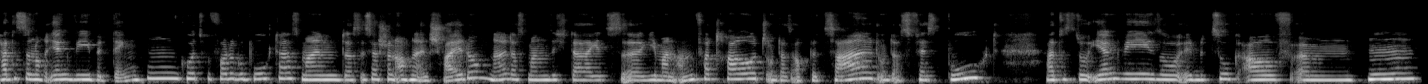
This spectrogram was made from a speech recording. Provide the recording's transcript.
Hattest du noch irgendwie Bedenken kurz bevor du gebucht hast? Ich meine, das ist ja schon auch eine Entscheidung, ne, dass man sich da jetzt äh, jemand anvertraut und das auch bezahlt und das fest bucht. Hattest du irgendwie so in Bezug auf ähm, hm,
